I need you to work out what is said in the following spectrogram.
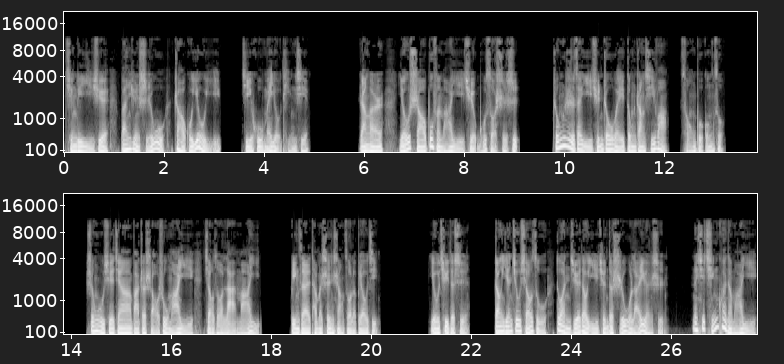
清理蚁穴、搬运食物、照顾幼蚁，几乎没有停歇。然而，有少部分蚂蚁却无所事事，终日在蚁群周围东张西望，从不工作。生物学家把这少数蚂蚁叫做“懒蚂蚁”，并在它们身上做了标记。有趣的是，当研究小组断绝到蚁群的食物来源时，那些勤快的蚂蚁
